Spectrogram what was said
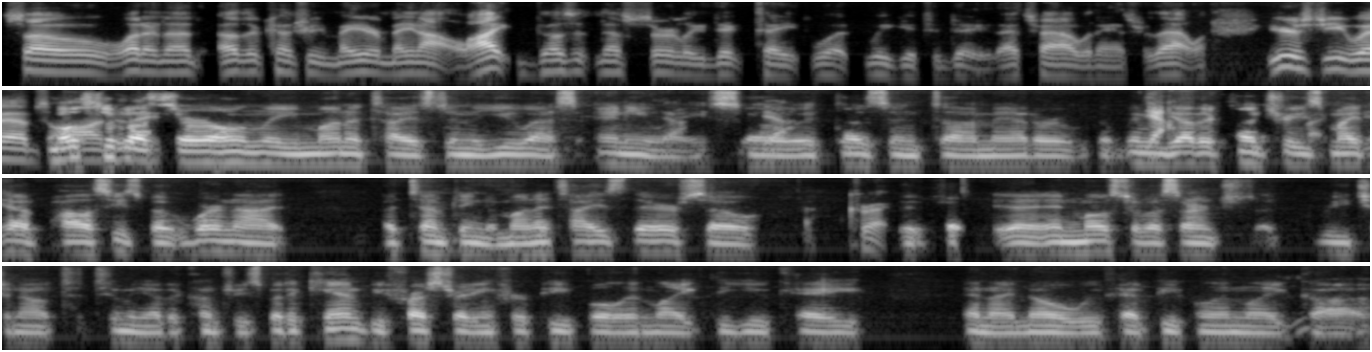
So what another country may or may not like doesn't necessarily dictate what we get to do. That's how I would answer that one. Yours, G Webs. Most of today. us are only monetized in the U.S. anyway, yeah. so yeah. it doesn't uh, matter. I mean, yeah. the other countries right. might have policies, but we're not attempting to monetize there. So correct. and most of us aren't reaching out to too many other countries, but it can be frustrating for people in like the UK and I know we've had people in like mm-hmm. uh,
